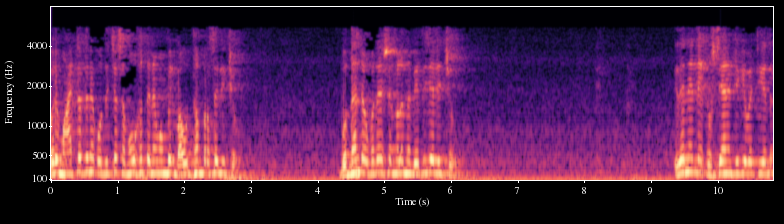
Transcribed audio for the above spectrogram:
ഒരു മാറ്റത്തിന് കൊതിച്ച സമൂഹത്തിന് മുമ്പിൽ ബൗദ്ധം പ്രസരിച്ചു. ബുദ്ധന്റെ ഉപദേശങ്ങളിൽ നിന്ന് വ്യതിചലിച്ചു. ഇതന്നെയല്ലേ ക്രിസ്ത്യാനിറ്റിക്ക് പറ്റിയത്?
